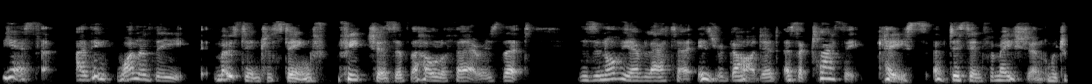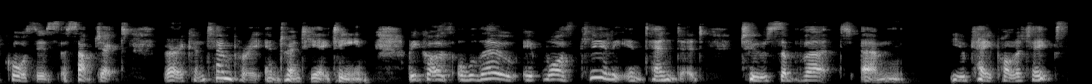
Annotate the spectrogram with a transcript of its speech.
Yes, I think one of the most interesting features of the whole affair is that the Zinoviev letter is regarded as a classic case of disinformation, which of course is a subject very contemporary in 2018, because although it was clearly intended to subvert um, UK politics,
